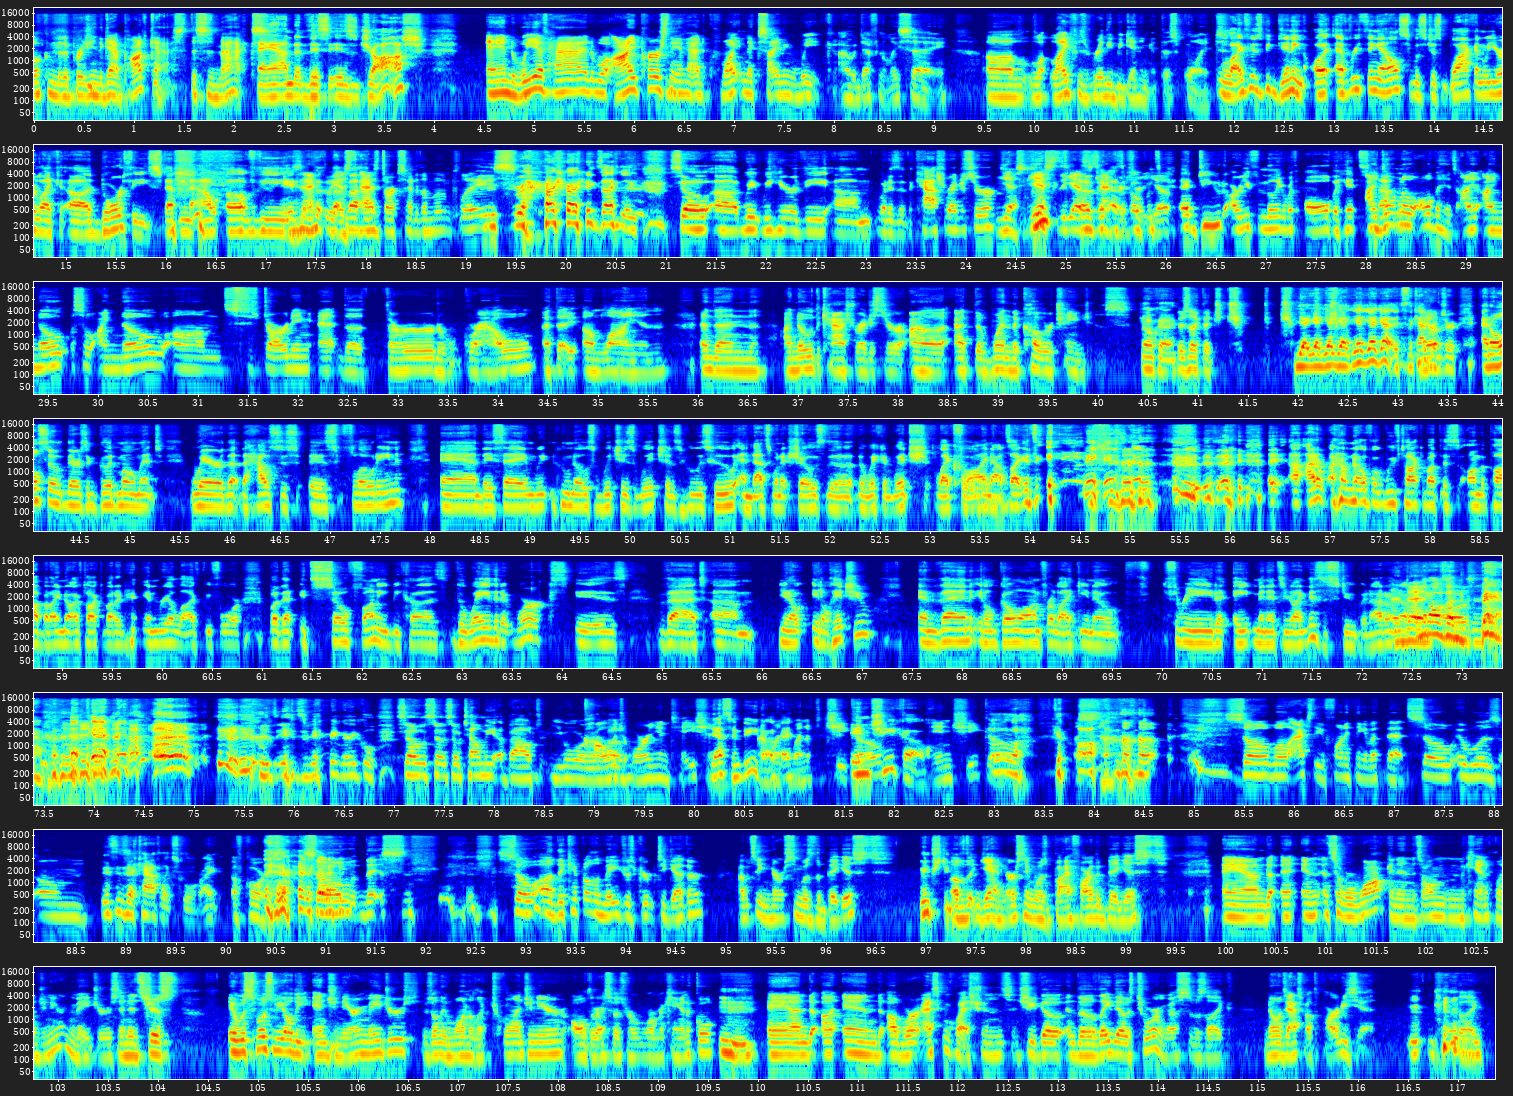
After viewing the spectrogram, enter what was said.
Welcome to the Bridging the Gap podcast. This is Max. And this is Josh. And we have had, well, I personally have had quite an exciting week, I would definitely say uh, life is really beginning at this point. Life is beginning. Uh, everything else was just black and you're like uh, Dorothy stepping out of the exactly the, as, the, as, Dark Side of the Moon plays. Right, right, exactly. So uh, we, we hear the um, what is it? The cash register. Yes, yes, the yes. As, cash as register, yep. You are you familiar with all the hits? I don't know all the hits. I I know so I know um starting at the third growl at the um lion and then I know the cash register uh, at the when the color changes. Okay. There's like the. yeah, yeah, yeah, yeah, yeah, yeah, yeah. It's the cash yep. register, and also there's a good moment where the, the house is, is floating, and they say, we, "Who knows which is which and who is who?" And that's when it shows the the wicked witch like cool. flying outside. It's it is. I don't I don't know if we've talked about this on the pod, but I know I've talked about it in real life before. But that it's so funny because the way that it works is that um, you know it'll hit you, and then it'll go on for like you know three to eight minutes, and you're like, "This is stupid. I don't and know." Then, and then all of a sudden, bam! it's, it's, very very cool. So so so tell me about your college um, orientation. Yes, indeed. I okay, went, went, up to Chico. In Chico. In Chico. Oh, so well, actually, funny thing about that. So it was um. This is a Catholic school, right? Of course. so this, so uh, they kept all the majors grouped together. I would say nursing was the biggest. Interesting. Of the yeah, nursing was by far the biggest, and and and so we're walking, and it's all mechanical engineering majors, and it's just it was supposed to be all the engineering majors. There's only one electrical engineer. All the rest of us were more mechanical. Mm-hmm. And uh, and uh, we're asking questions, and she go, and the lady that was touring us was like, "No one's asked about the parties yet." like,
